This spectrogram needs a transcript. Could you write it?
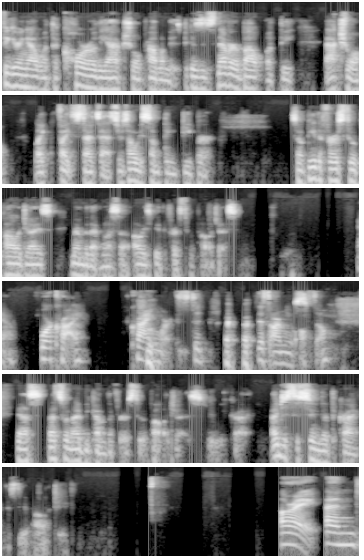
figuring out what the core of the actual problem is because it's never about what the actual like fight starts at. So there's always something deeper. So be the first to apologize. Remember that, Melissa. Always be the first to apologize Yeah, or cry. Crying works to disarm you also. Yes, that's when I become the first to apologize when you cry. I just assume that the crying is the apology. All right. And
